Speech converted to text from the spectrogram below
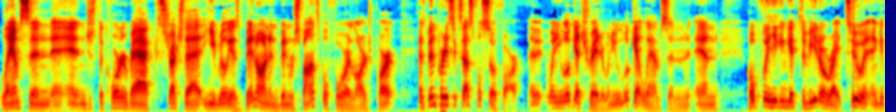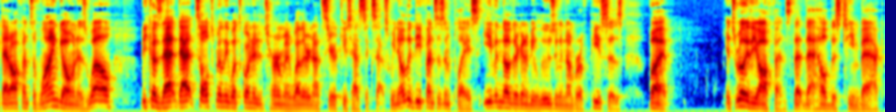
Lamson and just the quarterback stretch that he really has been on and been responsible for in large part has been pretty successful so far. When you look at Shrader, when you look at Lamson, and hopefully he can get DeVito right too and get that offensive line going as well because that that's ultimately what's going to determine whether or not Syracuse has success. We know the defense is in place, even though they're going to be losing a number of pieces, but it's really the offense that that held this team back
